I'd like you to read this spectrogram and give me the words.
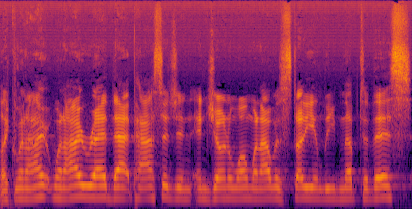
Like when I, when I read that passage in, in Jonah 1, when I was studying leading up to this,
